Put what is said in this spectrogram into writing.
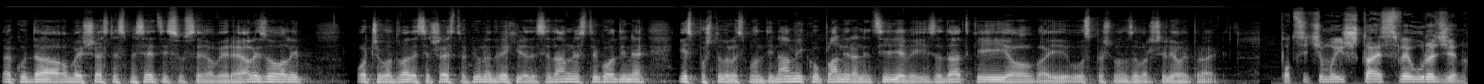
tako da ovaj, 16 meseci su se ovaj, realizovali, počeo od 26. juna 2017. godine, ispoštovali smo dinamiku, planirane ciljeve i zadatke i ovaj, uspešno završili ovaj projekat. Podsjećamo i šta je sve urađeno.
